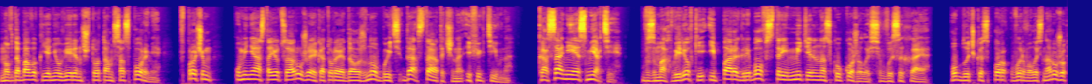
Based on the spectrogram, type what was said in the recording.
но вдобавок я не уверен, что там со спорами. Впрочем, у меня остается оружие, которое должно быть достаточно эффективно. Касание смерти. Взмах веревки, и пара грибов стремительно скукожилась, высыхая. Облачко спор вырвалось наружу,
